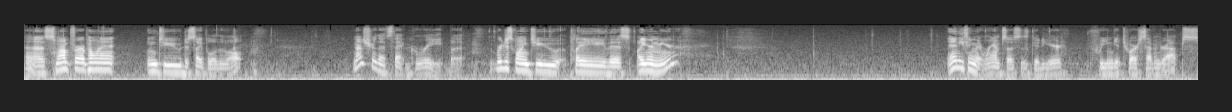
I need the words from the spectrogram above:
Uh, swamp for our opponent into Disciple of the Vault. Not sure that's that great, but we're just going to play this Iron Myr. Anything that ramps us is good here, if we can get to our 7 drops.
